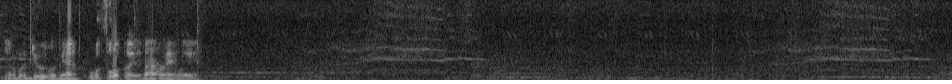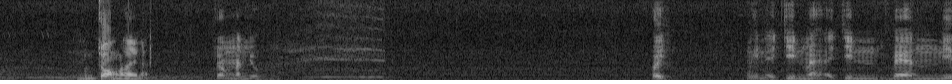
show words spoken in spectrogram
เนี่ยมันอยู่ตรงเนี้ยกูก็สวดใส่หน้าแม่งเลย มึงจ้องอะไรน่ะ จ้องมันอยู่ เฮ้ย มึงเห็นไอจินไหมไอจินแบรนด์นี้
